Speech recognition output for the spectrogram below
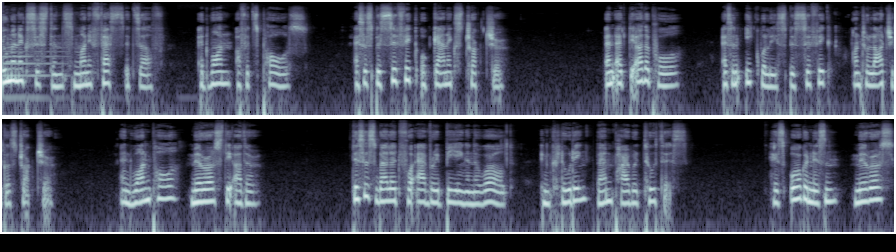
Human existence manifests itself at one of its poles as a specific organic structure, and at the other pole as an equally specific ontological structure, and one pole mirrors the other. This is valid for every being in the world, including Vampyroteuthis. His organism mirrors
